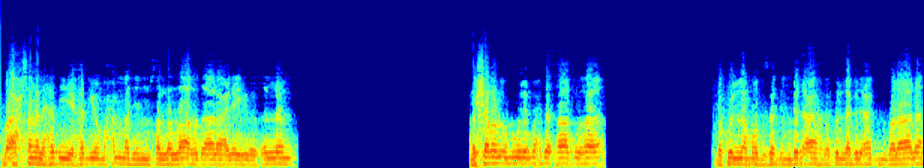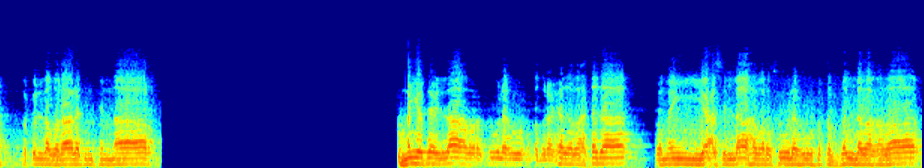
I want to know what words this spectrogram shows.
وأحسن الهدي هدي محمد صلى الله تعالى عليه وسلم وشر الأمور محدثاتها وكل محدثة بدعة وكل بدعة ضلالة وكل ضلالة في النار من يطع الله ورسوله فقد رشد واهتدى ومن يعص الله ورسوله فقد ضل وغضى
